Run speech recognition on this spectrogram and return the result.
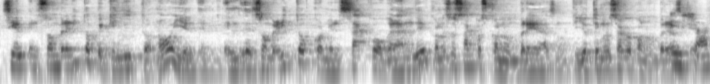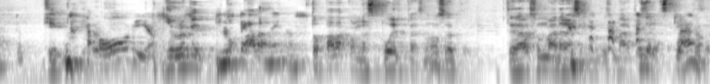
Sí, el, sombrerito pequeñito, ¿no? Y el, el, sombrerito con el saco grande, con esos sacos con hombreras, ¿no? Que yo tenía un saco con hombreras. Exacto. Que, Obvio. Yo creo que no topaba, menos. topaba con las puertas, ¿no? O sea, te dabas un madrazo con los marcos de las claro, de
